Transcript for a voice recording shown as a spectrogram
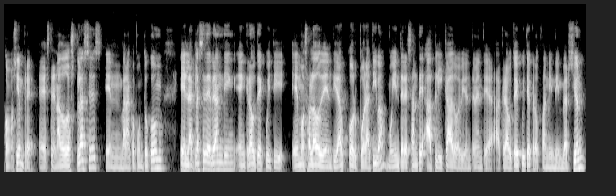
como siempre, estrenado dos clases en banaco.com. En la clase de branding en Crowd Equity hemos hablado de identidad corporativa, muy interesante, aplicado evidentemente a crowd equity, a crowdfunding de inversión.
